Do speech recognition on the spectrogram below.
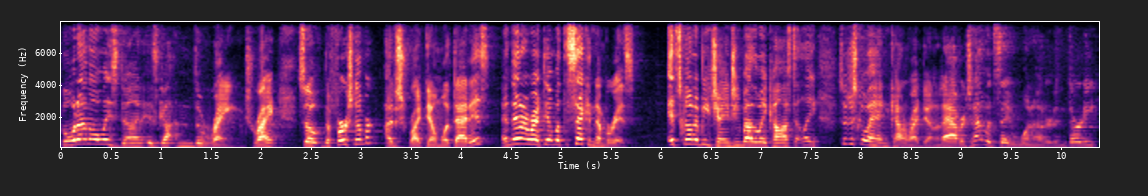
but what I've always done is gotten the range, right? So the first number, I just write down what that is, and then I write down what the second number is. It's going to be changing, by the way, constantly, so just go ahead and kind of write down an average, and I would say 130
